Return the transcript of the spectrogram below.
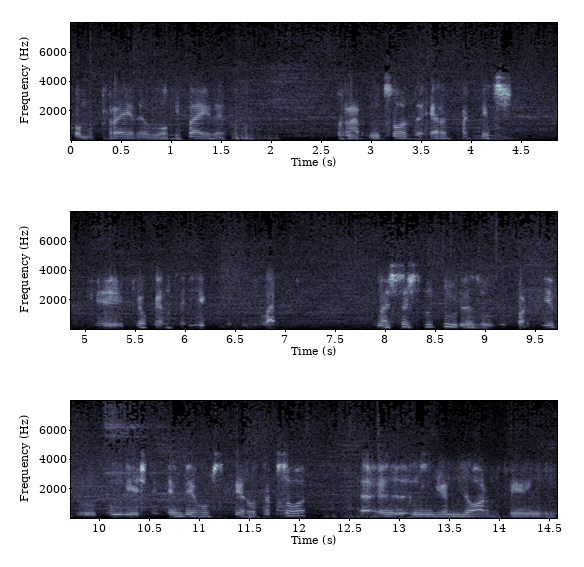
como Ferreira, o Oliveira, Bernardo de Souza, era de facto esses que, que eu pensaria que tinha eleito. Mas se a estrutura do, do Partido Comunista entendeu ser outra pessoa, uh, ninguém melhor do que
